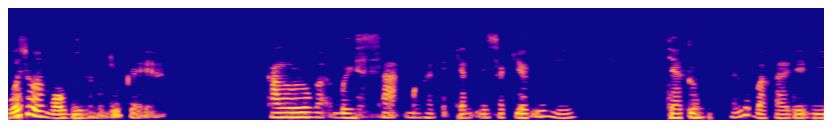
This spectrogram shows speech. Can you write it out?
gue cuma mau bilang juga ya kalau lo nggak bisa menghentikan insecure ini jatuh lu bakal jadi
